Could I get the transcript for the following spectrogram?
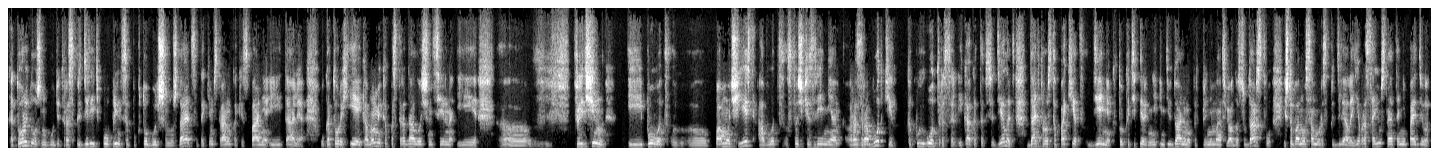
который должен будет распределить по принципу, кто больше нуждается, таким странам, как Испания и Италия, у которых и экономика пострадала очень сильно, и э, причин и повод э, помочь есть, а вот с точки зрения разработки какую отрасль и как это все делать, дать просто пакет денег только теперь не индивидуальному предпринимателю, а государству, и чтобы оно само распределяло, Евросоюз на это не пойдет.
